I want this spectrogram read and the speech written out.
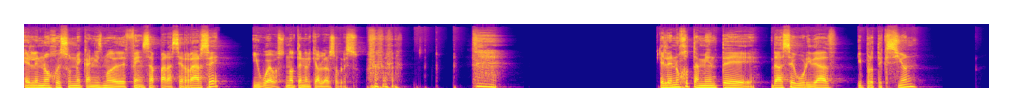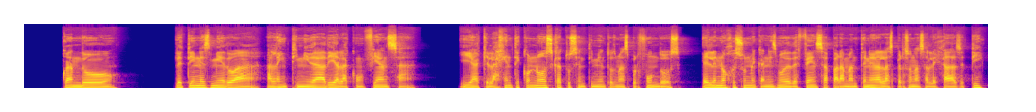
enojo es un mecanismo de defensa para cerrarse y huevos, no tener que hablar sobre eso. el enojo también te da seguridad y protección. Cuando le tienes miedo a, la intimidad y a la confianza y a que la gente conozca tus sentimientos más profundos, el enojo es un mecanismo de defensa para mantener a las personas alejadas de ti.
